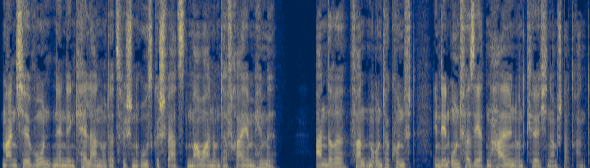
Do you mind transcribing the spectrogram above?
Manche wohnten in den Kellern oder zwischen rußgeschwärzten Mauern unter freiem Himmel, andere fanden Unterkunft in den unversehrten Hallen und Kirchen am Stadtrand.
